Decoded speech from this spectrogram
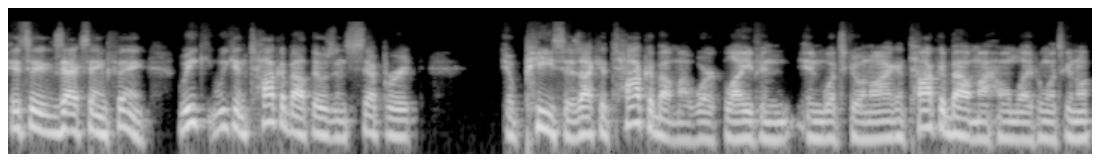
it's the exact same thing we we can talk about those in separate you know pieces. I could talk about my work life and and what's going on. I can talk about my home life and what's going on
